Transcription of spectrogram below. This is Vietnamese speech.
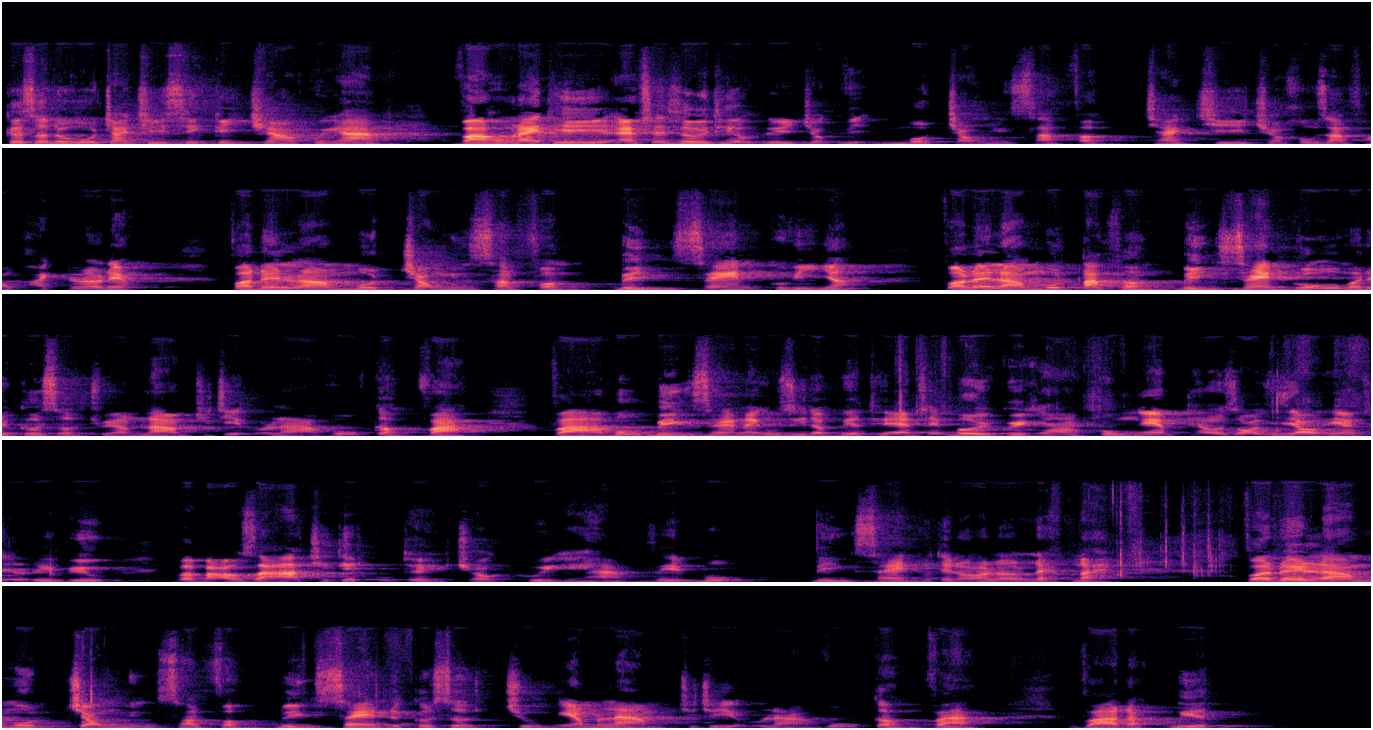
Cơ sở đồ gỗ trang trí xin kính chào quý hàng. Và hôm nay thì em sẽ giới thiệu đến cho quý vị một trong những sản phẩm trang trí cho không gian phòng khách rất là đẹp. Và đây là một trong những sản phẩm bình sen quý vị nhé Và đây là một tác phẩm bình sen gỗ và được cơ sở chúng em làm chi tiết là gỗ cẩm vàng. Và bộ bình sen này có gì đặc biệt thì em sẽ mời quý khách hàng cùng em theo dõi video thì em sẽ review và báo giá chi tiết cụ thể cho quý khách hàng về bộ bình sen có thể nói rất là đẹp này và đây là một trong những sản phẩm bình sen được cơ sở chúng em làm trên chất liệu là gỗ cẩm vàng. Và đặc biệt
